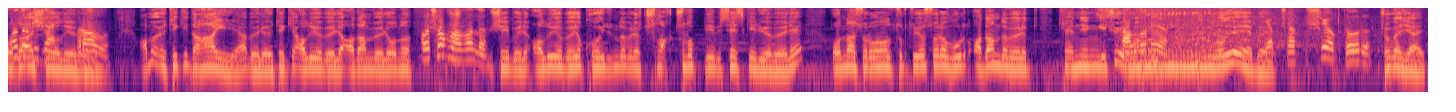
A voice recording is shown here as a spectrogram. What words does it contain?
o daha şey oluyor Bravo. böyle. Ama öteki daha iyi ya. Böyle öteki alıyor böyle adam böyle onu O çok havalı. şey böyle alıyor böyle koyduğunda böyle çulak çuluk diye bir ses geliyor böyle. Ondan sonra onu oturtuyor sonra vur adam da böyle kendinden geçiyor. Sallanıyor. oluyor ya böyle. Yapacak bir şey yok doğru. Çok acayip.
